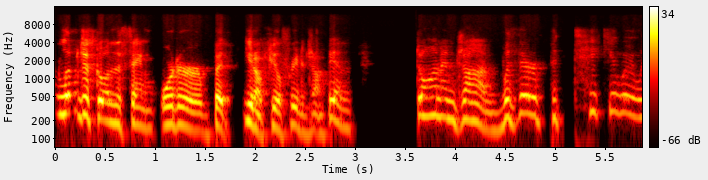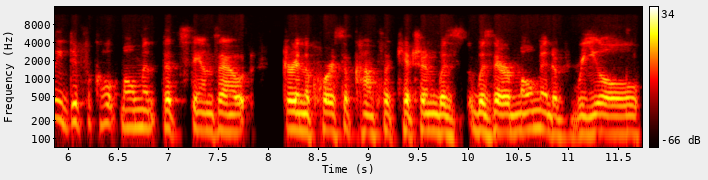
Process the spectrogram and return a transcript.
let me just go in the same order, but you know, feel free to jump in. Dawn and Jon, was there a particularly difficult moment that stands out during the course of Conflict Kitchen? Was was there a moment of real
